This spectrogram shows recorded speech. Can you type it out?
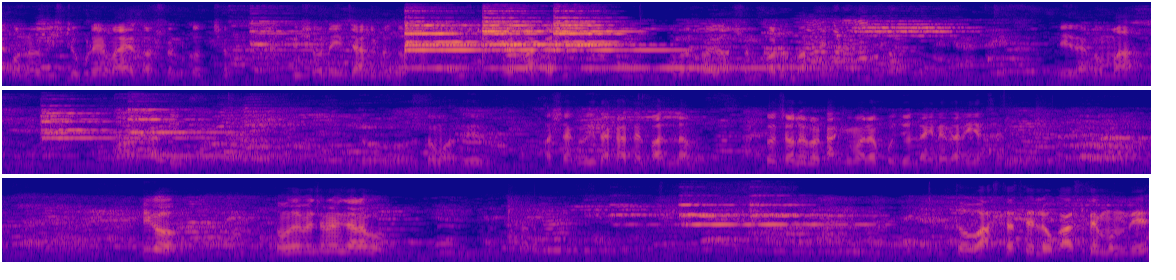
এখন বিষ্ণুপুরের মায়ের দর্শন করছ। ভীষণই জাগ্রত বিষ্ণুপুরের মা কালী তোমরা সবাই দর্শন করো, মাকে। এই দেখো মা মা কালী তোমাদের আশা করি দেখাতে পারলাম। তো চলো এবার কাকিমারা পুজোর লাইনে দাঁড়িয়েছে। কি গো? তোমাদের পেছনে আমি দাঁড়াবো? তো আস্তে আস্তে লোক আসছে মন্দিরে।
